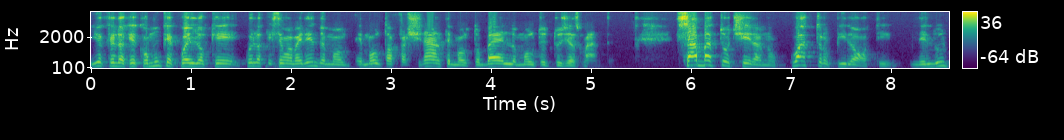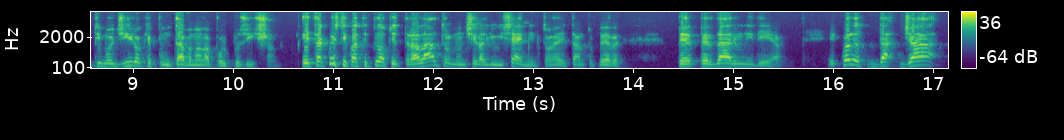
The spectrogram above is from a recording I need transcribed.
io credo che comunque quello che, quello che stiamo vedendo è, mo- è, molto affascinante, molto bello, molto entusiasmante. Sabato c'erano quattro piloti nell'ultimo giro che puntavano alla pole position e tra questi quattro piloti, tra l'altro, non c'era Lewis Hamilton, eh, tanto per, per, per, dare un'idea. E quello da, già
